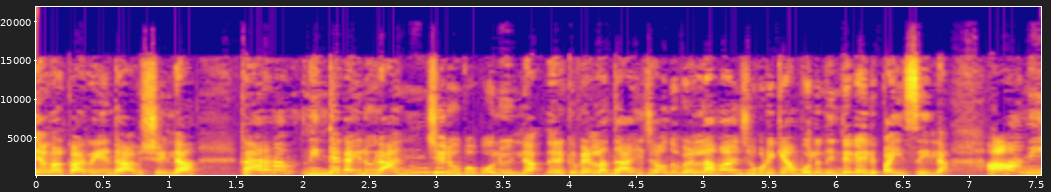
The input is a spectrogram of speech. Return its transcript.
ഞങ്ങൾക്ക് അറിയേണ്ട ആവശ്യമില്ല. കാരണം നിന്റെ കയ്യിൽ ഒരു അഞ്ച് രൂപ പോലും ഇല്ല. നിനക്ക് വെള്ളം ദാഹിച്ചാൽ ഒന്ന് വെള്ളം വാങ്ങിച്ചു കുടിക്കാൻ പോലും നിന്റെ കയ്യിൽ പൈസ ഇല്ല. ആ നീ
